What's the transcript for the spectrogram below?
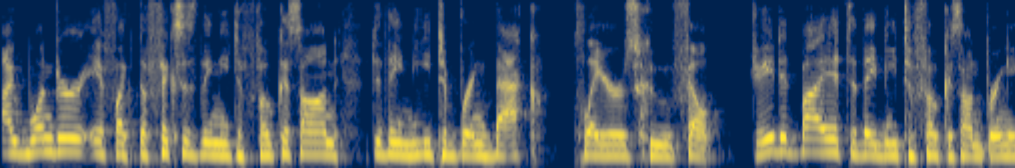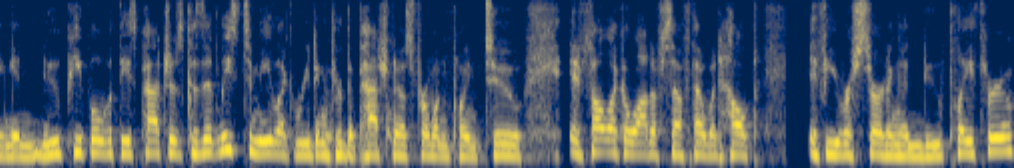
I wonder if like the fixes they need to focus on, do they need to bring back players who felt jaded by it? Do they need to focus on bringing in new people with these patches? Because at least to me, like reading through the patch notes for 1.2, it felt like a lot of stuff that would help if you were starting a new playthrough.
